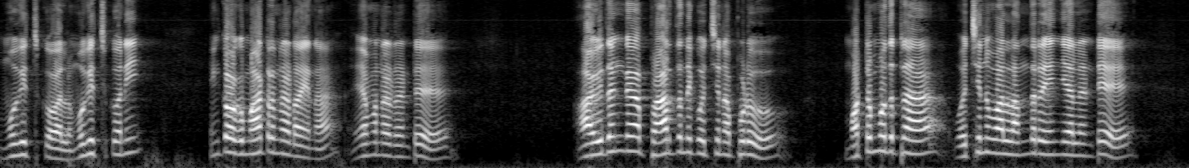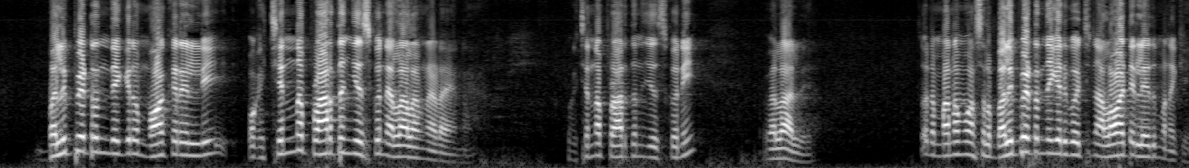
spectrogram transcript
ముగించుకోవాలి. ముగించుకొని ఇంకొక మాట అన్నాడు ఆయన. ఏమన్నాడంటే ఆ విధంగా ప్రార్థనకు వచ్చినప్పుడు మొట్టమొదట వచ్చిన వాళ్ళందరూ ఏం చేయాలంటే బలిపీఠం దగ్గర మోకరెళ్ళి ఒక చిన్న ప్రార్థన చేసుకొని వెళ్ళాలన్నాడు ఆయన. ఒక చిన్న ప్రార్థన చేసుకొని వెళ్ళాలి. సో మనం అసలు బలిపీఠం దగ్గరికి వచ్చిన అలవాటే లేదు మనకి.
